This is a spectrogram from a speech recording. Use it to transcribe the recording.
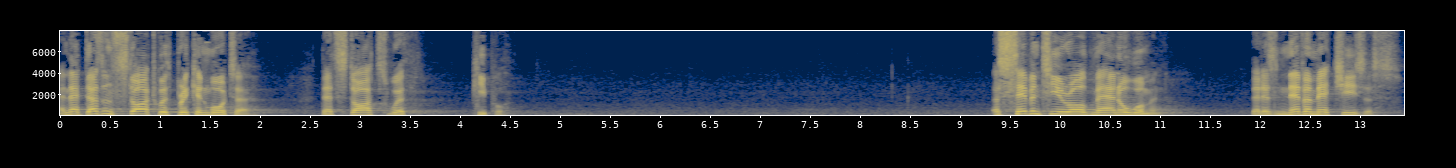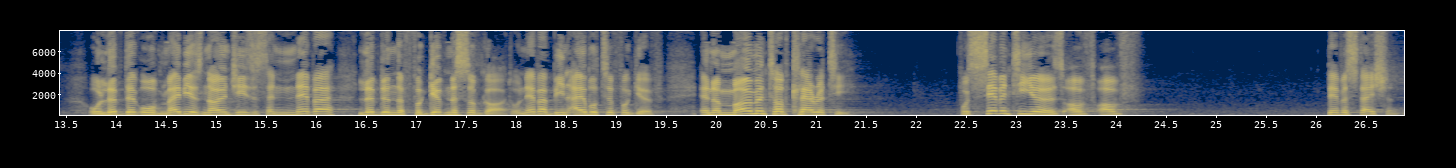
And that doesn't start with brick and mortar, that starts with people. A 70 year old man or woman that has never met Jesus, or lived, or maybe has known Jesus and never lived in the forgiveness of God, or never been able to forgive, in a moment of clarity, for 70 years of, of devastation,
